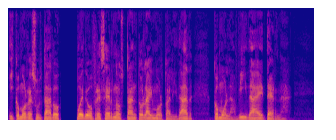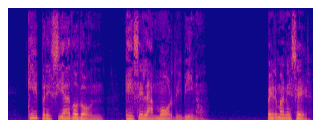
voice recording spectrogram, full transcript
y como resultado puede ofrecernos tanto la inmortalidad como la vida eterna. Qué preciado don es el amor divino. Permanecer,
